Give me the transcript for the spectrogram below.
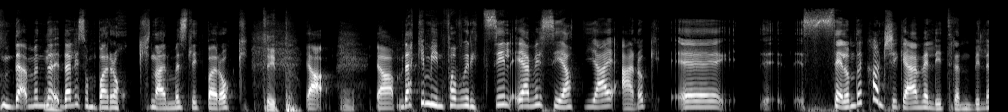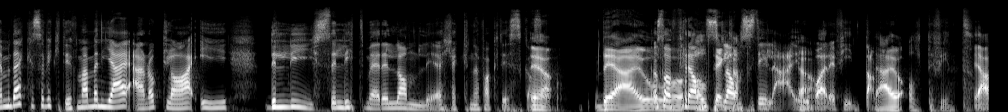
det, men det, det er litt sånn barokk, nærmest litt barokk. Typ. Ja. Mm. ja. Men det er ikke min favorittstil. Jeg vil si at jeg er nok eh, selv om det kanskje ikke er veldig trendbilde, men det er ikke så viktig for meg. Men jeg er nok glad i det lyse, litt mer landlige kjøkkenet, faktisk. Altså, Ja. Det er jo altså fransk landstil er jo Ja. bare fint, da. Det er jo alltid fint. Ja.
